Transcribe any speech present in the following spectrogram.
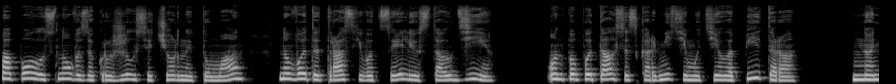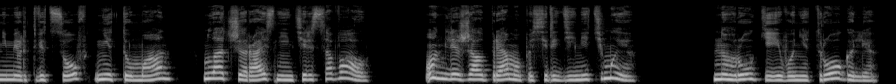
По полу снова закружился черный туман – но в этот раз его целью стал Ди. Он попытался скормить ему тело Питера, но ни мертвецов, ни туман младший Райс не интересовал. Он лежал прямо посередине тьмы. Но руки его не трогали,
